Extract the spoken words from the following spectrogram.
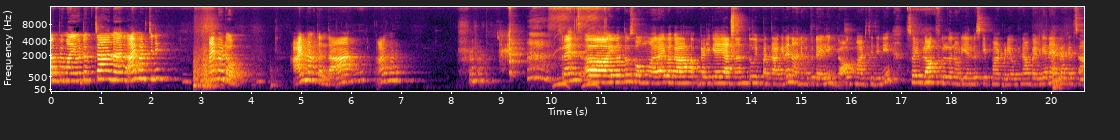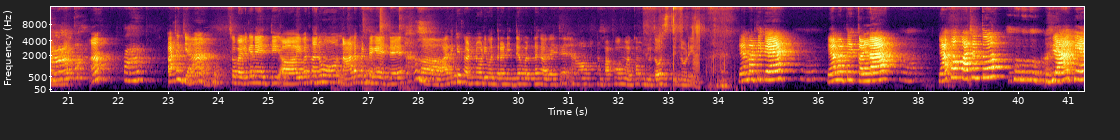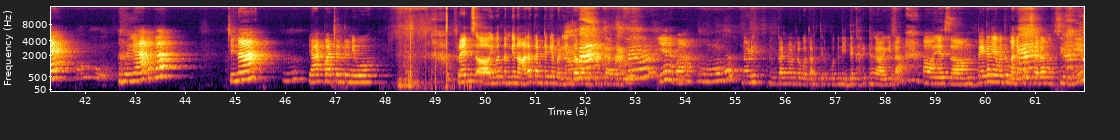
Welcome to my YouTube channel ಆಯ್ ಮಾಡ್ತೀನಿ ಆಯ್ ಮಾಡು ಆಯ್ ಮಾಡು ಕಂದ ಆಯ್ ಮಾಡು ಫ್ರೆಂಡ್ಸ್ ಇವತ್ತು ಸೋಮವಾರ, ಇವಾಗ ಬೆಳಿಗ್ಗೆ ಹನ್ನೊಂದು ಇಪ್ಪತ್ತಾಗಿದೆ. ನಾನಿವತ್ತು ಡೈಲಿ ಬ್ಲಾಗ್ ಮಾಡ್ತಿದ್ದೀನಿ. ಸೊ ಈ ಬ್ಲಾಗ್ ಫುಲ್ಲು ನೋಡಿ ಎಲ್ಲೂ ಸ್ಕಿಪ್ ಮಾಡಿಬಿಡಿ ಓಕೆ ನಾವು ಬೆಳಗ್ಗೆನೇ ಎಲ್ಲ ಕೆಲಸ ಆಗಿದೆ. ಹಾಂ ಪಾಠಂತ್ಯಾ ಸೊ ಬೆಳಗ್ಗೆನೇ ಎದ್ದು ಇವತ್ತು ನಾನು ನಾಲ್ಕು ಗಂಟೆಗೆ ಎದ್ದೆ. ಅದಕ್ಕೆ ಕಣ್ಣು ನೋಡಿ ಒಂಥರ ನಿದ್ದೆ ಬಂದಾಗ ಆಗೈತೆ. ನಮ್ಮ ಪಾಪ ಹೋಗಿ ಮಲ್ಕೊಂಬಿಟ್ಲು. ತೋರಿಸ್ತೀನಿ ನೋಡಿ. ಏನ್ ಮಾಡ್ತಿದ್ದೆ? ಏನು ಮಾಡ್ತಿದ್ದೆ ಕಳ್ಳ? ಯಾಕೆ ಹೋಗಿ ಯಾಕೆ? ಯಾಕಪ್ಪ? ಚಿನ್ನ? ಯಾಕೆ ಪಾಚನ್ರಿ ನೀವು? ಫ್ರೆಂಡ್ಸ್ ಇವತ್ತು ನನಗೆ ನಾಲ್ಕು ಗಂಟೆಗೆ ಬೆಳಗಿನ ಜಾವ ಎಚ್ಚರಿಕೆ ಆಗಬೇಕು. ಏನಪ್ಪ? ನೋಡಿ ನನ್ನ ಕಣ್ಣು ನೋಡಿದ್ರೆ ಗೊತ್ತಾಗ್ತಿರ್ಬೋದು, ನಿದ್ದೆ ಕರೆಕ್ಟಾಗಿ ಆಗಿಲ್ಲ. ಎಸ್ ಬೇಗನೆ ಇವತ್ತು ಮನೆ ಕೆಲಸ ಎಲ್ಲ ಮುಗಿಸಿದ್ದೀನಿ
